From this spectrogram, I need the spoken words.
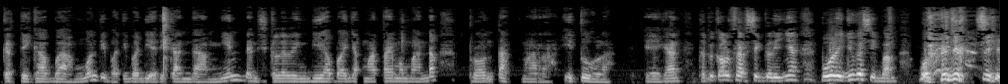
Ketika bangun, tiba-tiba dia dikandangin dan di sekeliling dia banyak mata yang memandang, berontak, marah. Itulah. Ya kan? Tapi kalau versi gelinya, boleh juga sih bang. Boleh juga sih.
